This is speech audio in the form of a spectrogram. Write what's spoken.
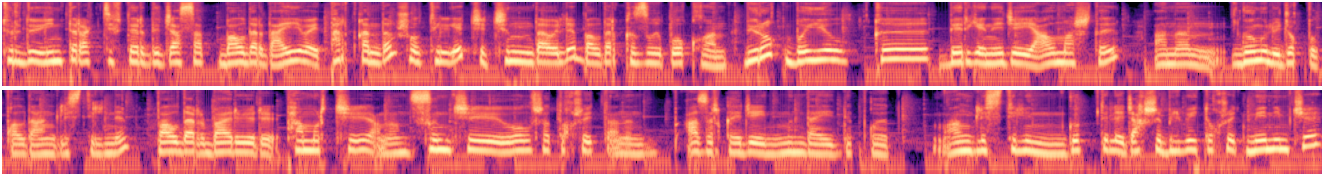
түрдүү интерактивдерди жасап балдарды аябай тарткан да ошол тилгечи. Чынындап эле балдар кызыгып окуган. Бирок быйылкы берген эжеи алмашты анан көңүлү жок болуп калды англис тилине. Балдар баары бир тамырчы анан сынчы болушат окшойт анан азыркы эжеи мындай деп коет англис тилин көп деле жакшы билбейт окшойт. Менимче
